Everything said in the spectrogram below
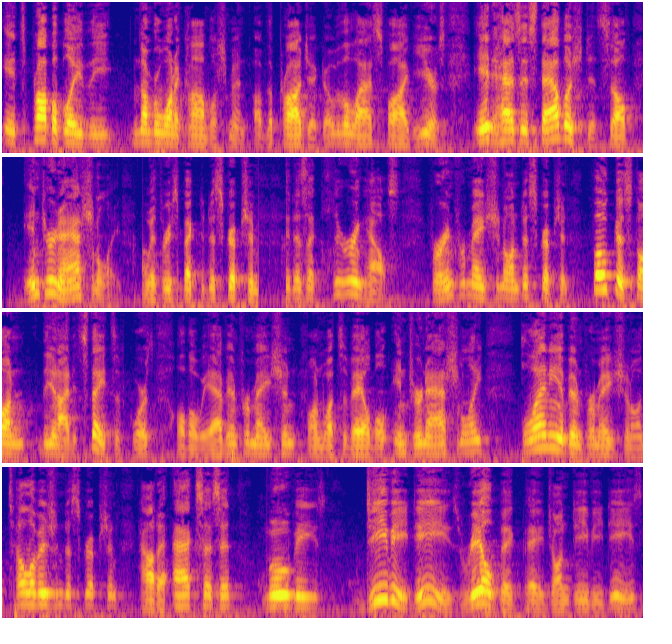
it's probably the number one accomplishment of the project over the last five years. It has established itself internationally with respect to description. It is a clearinghouse for information on description, focused on the United States, of course, although we have information on what's available internationally, plenty of information on television description, how to access it, movies, DVDs, real big page on DVDs,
